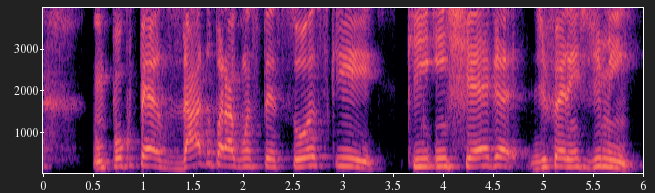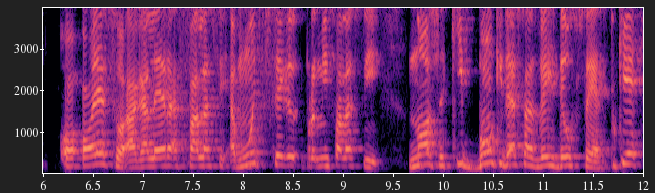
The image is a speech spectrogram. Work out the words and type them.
um pouco pesado para algumas pessoas que que enxerga diferente de mim. Olha só, a galera fala assim, muitos chegam para mim e falam assim: nossa, que bom que dessa vez deu certo. Porque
